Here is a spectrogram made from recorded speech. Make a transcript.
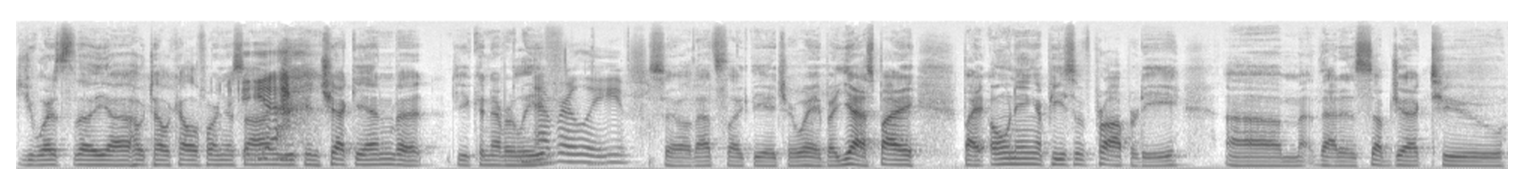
You, what's the uh, Hotel California sign? Yeah. You can check in, but you can never leave. Never leave. So that's like the HOA. But yes, by by owning a piece of property, um, that is subject to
